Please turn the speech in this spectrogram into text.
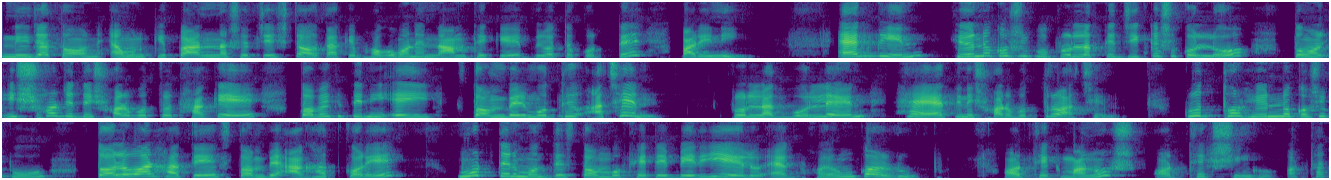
নির্যাতন এমনকি প্রাণনাশের চেষ্টাও তাকে ভগবানের নাম থেকে বিরত করতে পারেনি। একদিন হিরণ্যকশিপু প্রহ্লাদকে জিজ্ঞাসা করল, তোমার ঈশ্বর যদি সর্বত্র থাকে, তবে কি তিনি এই স্তম্ভের মধ্যে আছেন? প্রহ্লাদ বললেন হ্যাঁ তিনি সর্বত্র আছেন। ক্রুদ্ধ হিরণ্যকশিপু তলোয়ার হাতে স্তম্ভে আঘাত করে মুহূর্তের মধ্যে স্তম্ভ ফেটে বেরিয়ে এলো এক ভয়ঙ্কর রূপ। অর্ধেক মানুষ, অর্ধেক সিংহ, অর্থাৎ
